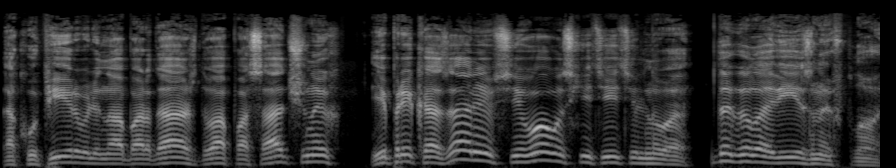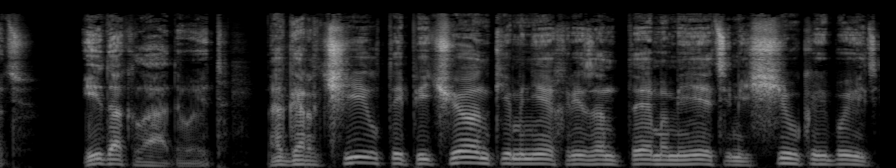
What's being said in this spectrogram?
Оккупировали на абордаж два посадочных и приказали всего восхитительного, до головизны вплоть. И докладывает — Огорчил ты печенки мне хризантемами этими, щукой быть.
